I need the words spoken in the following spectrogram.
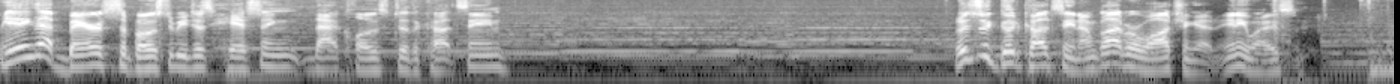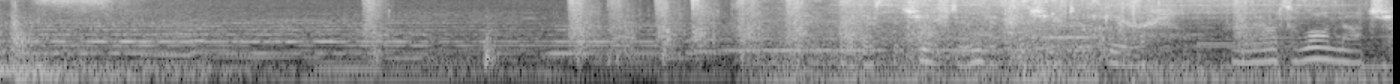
You think that bear's supposed to be just hissing that close to the cutscene? This is a good cutscene. I'm glad we're watching it. Anyways. Notch.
